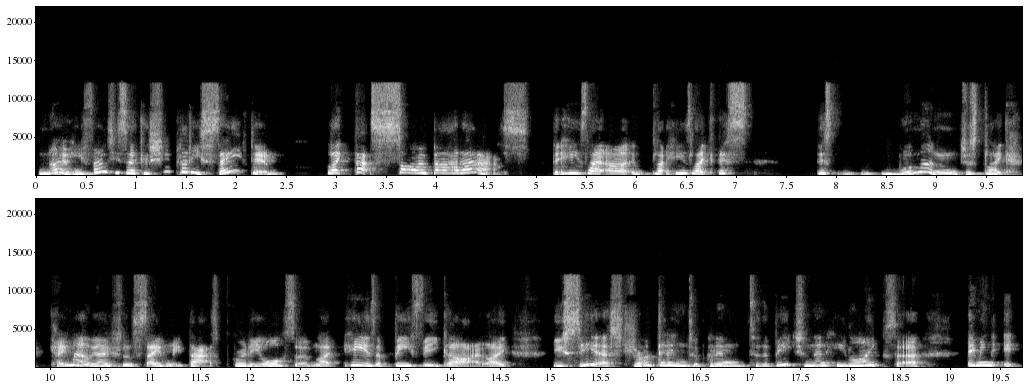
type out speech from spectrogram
No, he fancies her because she bloody saved him. Like that's so badass that he's like, uh, like he's like this, this woman just like came out of the ocean and saved me. That's pretty awesome. Like he is a beefy guy. Like you see her struggling to pull him to the beach, and then he likes her. I mean, it,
